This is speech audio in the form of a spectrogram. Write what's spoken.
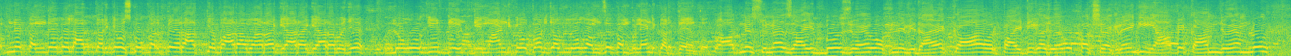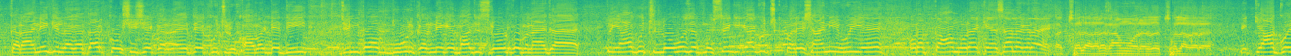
अपने कंधे पे लाद करके उसको करते हैं रात के बारह बारह ग्यारह ग्यारह बजे लोगों की डिमांड के ऊपर जब लोग हमसे कंप्लेंट करते हैं तो, तो आपने सुना जाहिद बोस जो है वो अपने अपने विधायक का और पार्टी का जो है वो पक्ष रख रहे हैं कि यहाँ पे काम जो है हम लोग कराने की लगातार कोशिशें कर रहे थे कुछ रुकावटें थी जिनको अब दूर करने के बाद इस रोड को बनाया जाया है। तो यहाँ कुछ लोगों से पूछते हैं कि क्या कुछ परेशानी हुई है और अब काम हो रहा है कैसा लग रहा है? अच्छा लग रहा है काम हो रहा है तो अच्छा लग रहा है। क्या कोई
